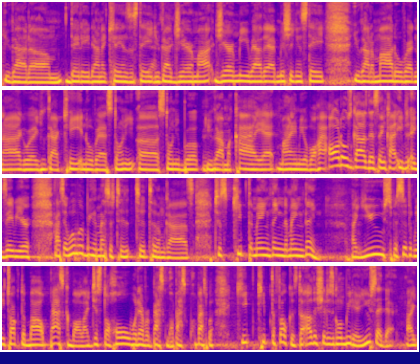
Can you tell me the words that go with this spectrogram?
you got um, Day Day down at Kansas State. You got Jeremiah, Jeremy rather at Michigan State. You got Ahmad over at Niagara. You got Caden over at Stony uh, Stony Brook. You got Makai at Miami of Ohio. All those guys that's in Xavier. I said, what would be a message to, to, to them guys? Just keep the main thing the main thing. Like you specifically talked about basketball, like just the whole whatever basketball, basketball, basketball. Keep keep the focus. The other shit is going to be there. You said that. Like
